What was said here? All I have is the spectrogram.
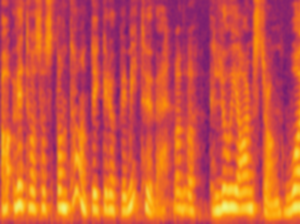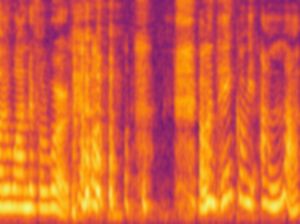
Ja, vet du vad som spontant dyker upp i mitt huvud? Vadå? Louis Armstrong, What a wonderful world. ja, men tänk om vi alla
